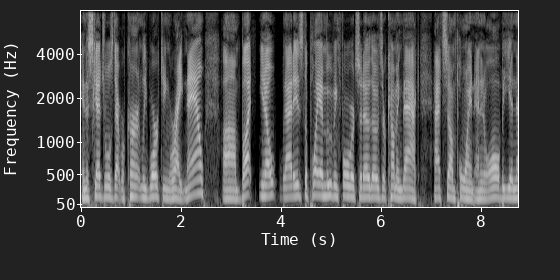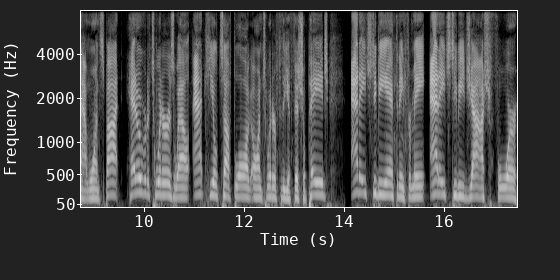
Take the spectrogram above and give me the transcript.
in the schedules that we're currently working right now. Um, but, you know, that is the plan moving forward. So, know those are coming back at some point, and it'll all be in that one spot. Head over to Twitter as well, at Heel Tough Blog on Twitter for the official page at HTB Anthony for me, at HTB Josh for,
